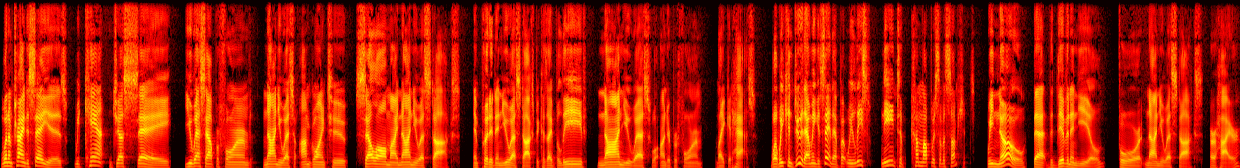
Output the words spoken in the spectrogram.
What I'm trying to say is we can't just say US outperformed non US. I'm going to sell all my non US stocks and put it in US stocks because I believe non US will underperform like it has. Well, we can do that. We can say that, but we at least need to come up with some assumptions. We know that the dividend yield for non US stocks are higher.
